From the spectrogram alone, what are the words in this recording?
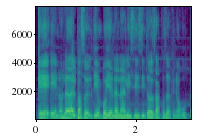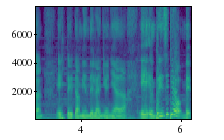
que eh, nos la da el paso del tiempo y el análisis y todas esas cosas que nos gustan este, también de la ñoñada. Eh, en principio, me,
